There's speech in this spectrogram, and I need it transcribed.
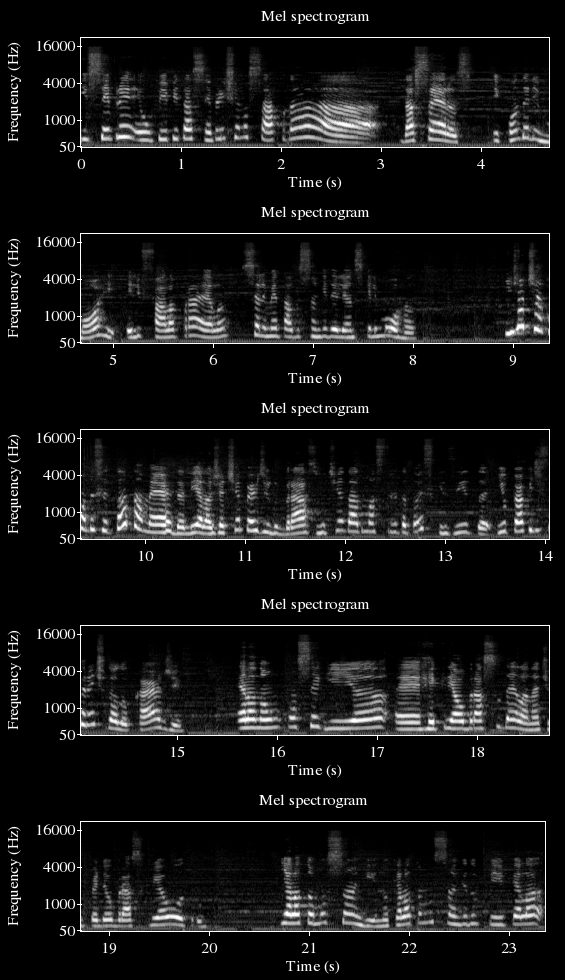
E sempre. O Pipe tá sempre enchendo o saco da, das Ceras. E quando ele morre, ele fala pra ela se alimentar do sangue dele antes que ele morra. E já tinha acontecido tanta merda ali, ela já tinha perdido o braço, já tinha dado uma treta tão esquisita. E o pior é que, diferente do Alucard, ela não conseguia é, recriar o braço dela, né? Tipo, perder o braço criar outro. E ela toma o sangue. No que ela toma o sangue do Pip, ela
